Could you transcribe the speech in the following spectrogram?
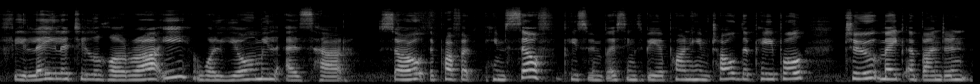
في ليلة الغراء واليوم الأزهر. so the Prophet himself, peace and blessings be upon him, told the people to make abundant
